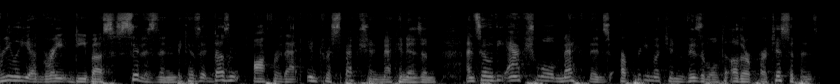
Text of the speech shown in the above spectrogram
really a great dbus citizen because it doesn't offer that introspection mechanism, and so the actual methods are pretty much invisible to other participants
